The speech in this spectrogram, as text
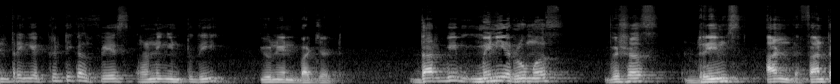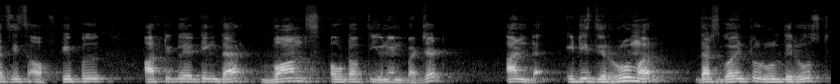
entering a critical phase running into the union budget. There will be many rumors, wishes, dreams, and fantasies of people articulating their wants out of the union budget, and it is the rumor that's going to rule the roost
